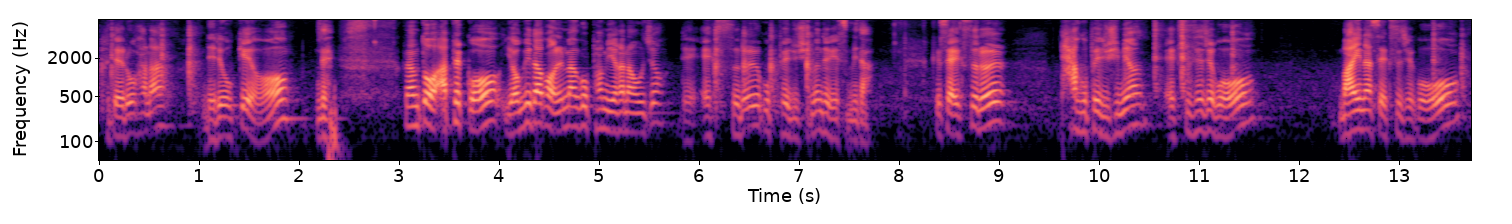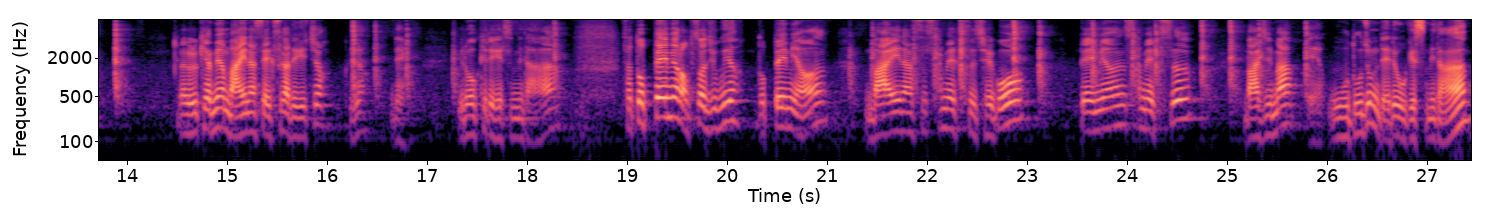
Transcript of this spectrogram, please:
그대로 하나 내려올게요. 네. 그럼 또 앞에 거 여기다가 얼마 곱하면 얘가 나오죠? 네, x를 곱해 주시면 되겠습니다. 그래서 x를 다 곱해 주시면 x 세제곱 마이너스 x 제곱 그러니까 이렇게 하면 마이너스 x가 되겠죠? 그죠? 네. 이렇게 되겠습니다. 자, 또 빼면 없어지고요. 또 빼면 마이너스 3x 제곱 빼면 3x 마지막 예, 5도 좀 내려오겠습니다.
